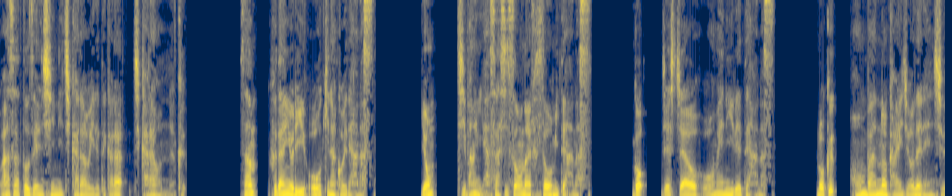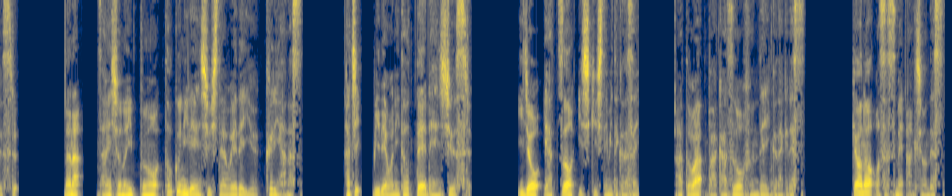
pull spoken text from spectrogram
わざと全身に力を入れてから力を抜く。3、普段より大きな声で話す。4、一番優しそうな人を見て話す。ジェスチャーを多めに入れて話す。6、本番の会場で練習する。7、最初の1分を特に練習した上でゆっくり話す。8、ビデオに撮って練習する。以上8つを意識してみてください。あとは場数を踏んでいくだけです。今日のおすすめアクションです。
